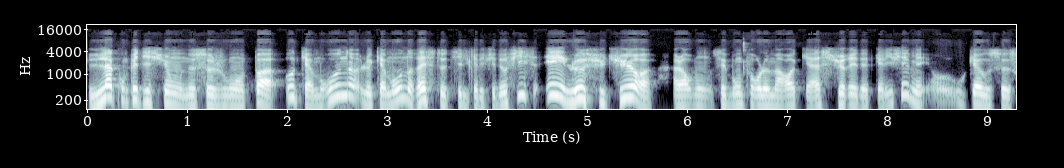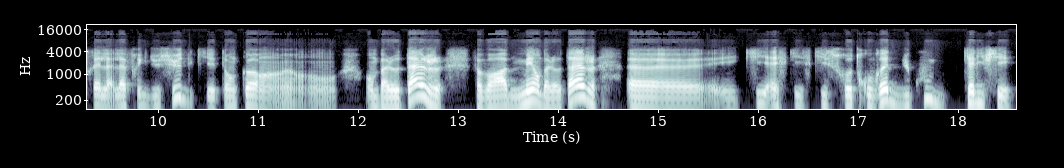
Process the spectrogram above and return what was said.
La compétition ne se jouant pas au Cameroun, le Cameroun reste-t-il qualifié d'office? Et le futur, alors bon, c'est bon pour le Maroc qui est assuré d'être qualifié, mais au cas où ce serait l'Afrique du Sud qui est encore en, en, balotage, favorable mais en balotage, euh, et qui est-ce qui, se retrouverait du coup qualifié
